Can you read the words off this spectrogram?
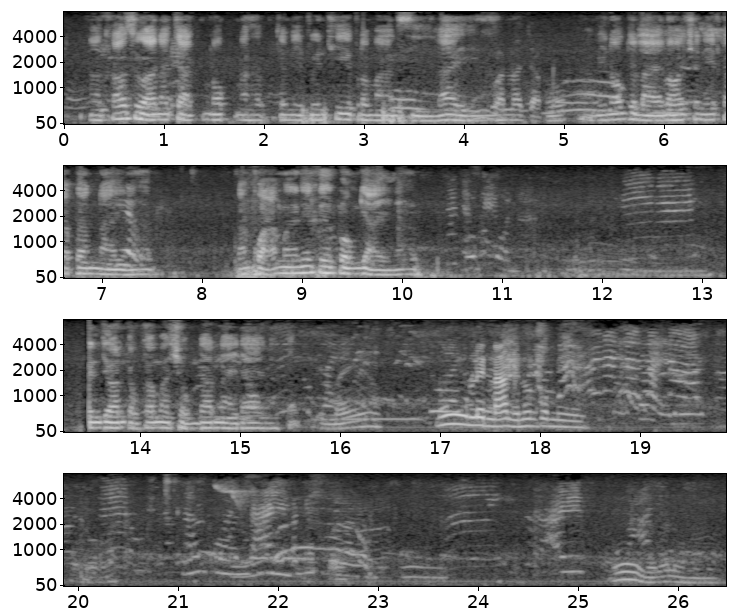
เลยอ่าเข้าสู่อาณาจักรนกนะครับ จะมีพื้นที่ประมาณสี่ไร่นะครับวันมาจากนกมีนกอยู่หลายร้อยชนิดครับด้านในนะครับ ทางขวามือนี่คือกรงใหญ่นะครับเป็นย้อนกลับเข้ามาชมด้านในได้นะครับ เห็นไหมนู่นเล่นน้ำอยู่นู่นก็มี นู่นเห็นไหมนู่นนู่น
